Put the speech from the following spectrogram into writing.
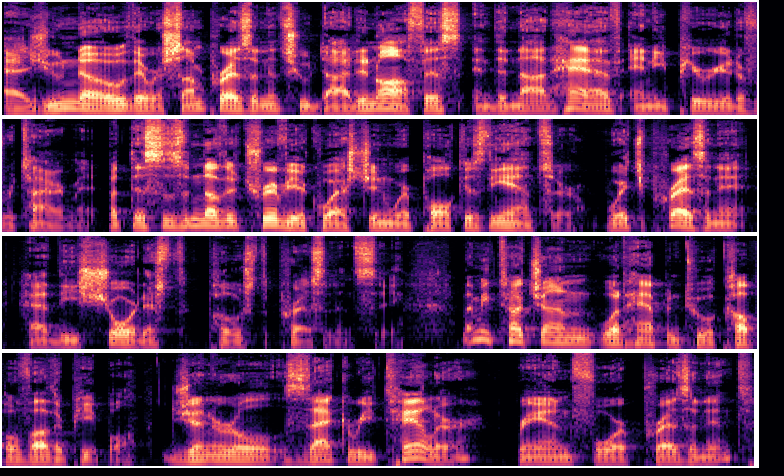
As you know, there were some presidents who died in office and did not have any period of retirement. But this is another trivia question where Polk is the answer. Which president had the shortest post presidency? Let me touch on what happened to a couple of other people. General Zachary Taylor ran for president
